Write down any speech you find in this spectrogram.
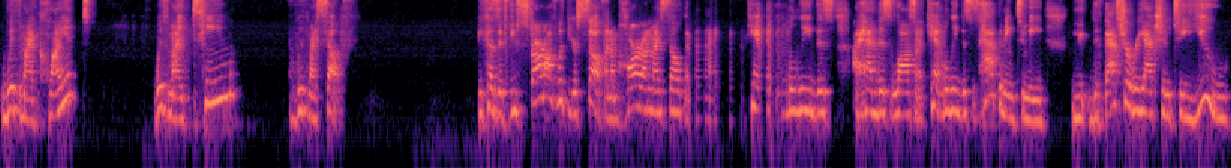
with my client, with my team, and with myself? Because if you start off with yourself, and I'm hard on myself, and I can't believe this, I had this loss, and I can't believe this is happening to me, you, if that's your reaction to you,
